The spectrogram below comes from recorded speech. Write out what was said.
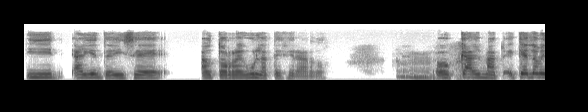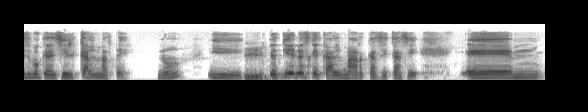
y alguien te dice, autorregúlate, Gerardo. Mm. O cálmate, que es lo mismo que decir cálmate, ¿no? Y te tienes que calmar, casi, casi. Em,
